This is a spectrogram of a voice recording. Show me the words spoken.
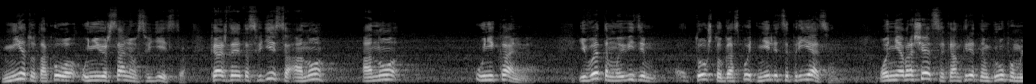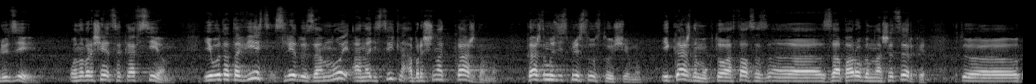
нету такого универсального свидетельства. Каждое это свидетельство, оно, оно уникально. И в этом мы видим то, что Господь нелицеприятен. Он не обращается к конкретным группам людей, он обращается ко всем. И вот эта весть «Следуй за мной», она действительно обращена к каждому, каждому здесь присутствующему и каждому, кто остался за, за порогом нашей церкви, кто,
